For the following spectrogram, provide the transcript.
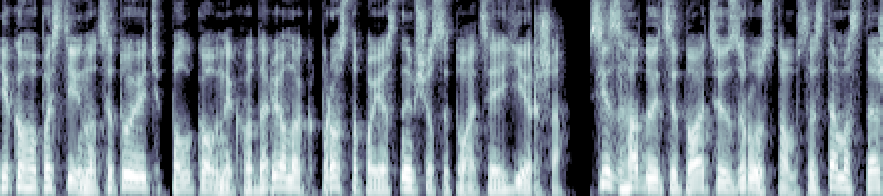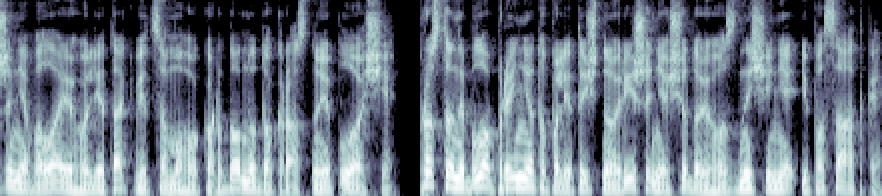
якого постійно цитують, полковник Ходорьонок просто пояснив, що ситуація гірша. Всі згадують ситуацію з Рустом. Система стеження вела його літак від самого кордону до Красної площі. Просто не було прийнято політичного рішення щодо його знищення і посадки.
